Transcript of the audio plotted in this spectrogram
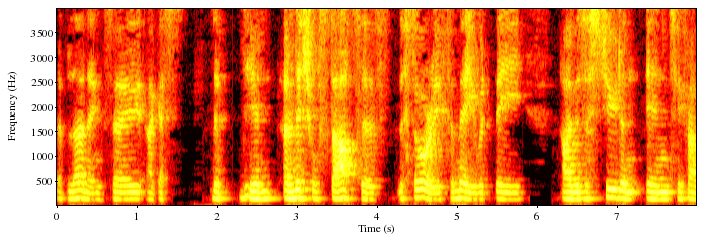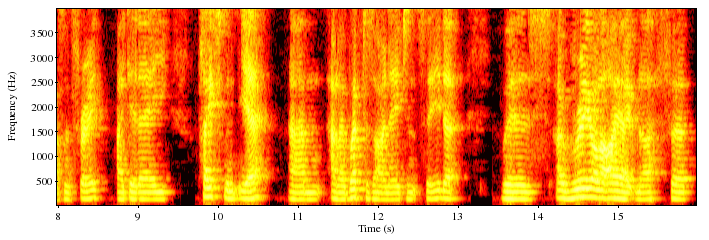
of learning. So I guess the the initial start of the story for me would be I was a student in 2003. I did a placement year um, at a web design agency that was a real eye opener for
